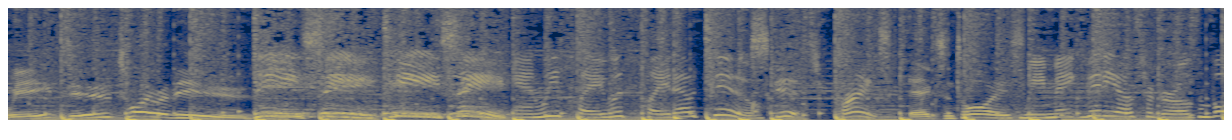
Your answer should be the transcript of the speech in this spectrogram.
We do toy reviews, DCTC. And we play with Play Doh too. skits, pranks, eggs, and toys. We make videos for girls and boys.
